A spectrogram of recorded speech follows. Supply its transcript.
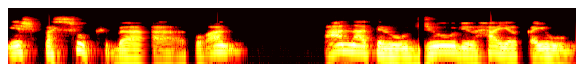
יש פסוק בקוראן, ענת אל ווג'וד אל חי אל קיום,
